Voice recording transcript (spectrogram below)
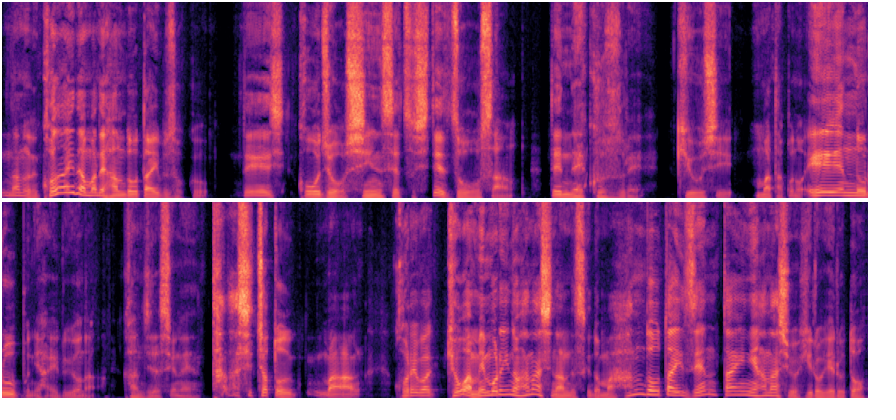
なので、この間まで半導体不足。で、工場を新設して増産。で、値崩れ、休止。またこの永遠のループに入るような感じですよね。ただし、ちょっと、まあ、これは今日はメモリーの話なんですけど、まあ、半導体全体に話を広げると、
